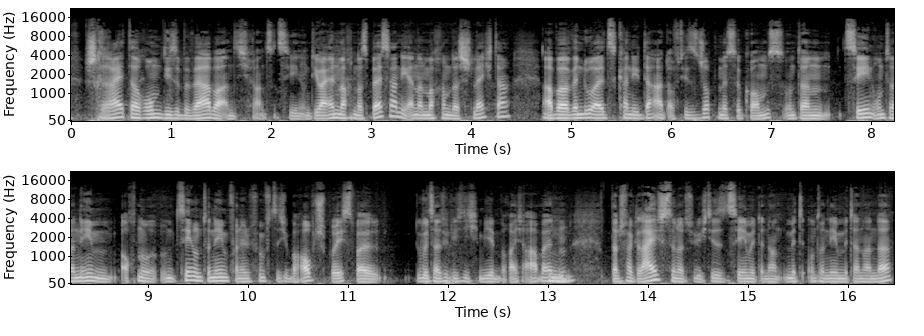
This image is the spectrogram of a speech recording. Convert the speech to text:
schreit darum, diese Bewerber an sich ranzuziehen. Und die einen machen das besser, die anderen machen das schlechter. Aber wenn du als Kandidat auf diese Jobmesse kommst und dann zehn Unternehmen, auch nur um zehn Unternehmen von den 50 überhaupt sprichst, weil du willst natürlich nicht in jedem Bereich arbeiten, mhm. dann vergleichst du natürlich diese zehn miteinander, mit Unternehmen miteinander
